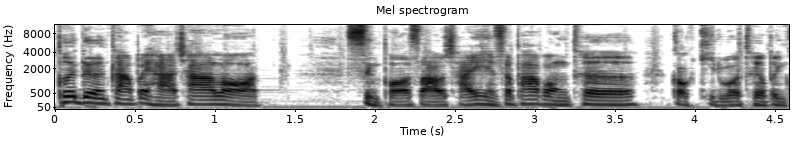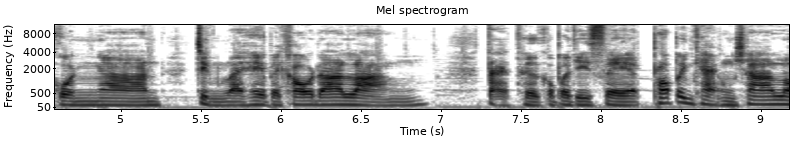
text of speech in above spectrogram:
เพื่อเดินทางไปหาชาลอต ซึ่งพอสาวใช้เห็นสภาพของเธอ ก็คิดว่าเธอเป็นคนงาน จึงไล่ให้ไปเข้าด้านหลัง แต่เธอก็ปฏิเสธ เพราะเป็นแขกของชาล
